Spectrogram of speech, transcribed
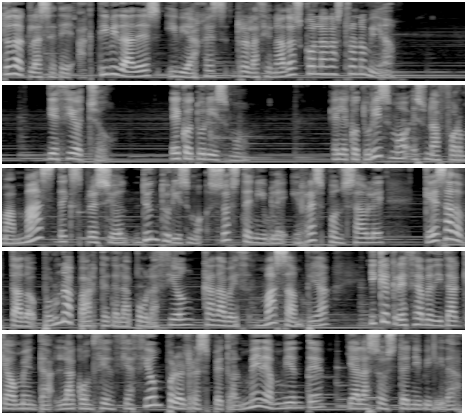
toda clase de actividades y viajes relacionados con la gastronomía. 18. Ecoturismo. El ecoturismo es una forma más de expresión de un turismo sostenible y responsable que es adoptado por una parte de la población cada vez más amplia y que crece a medida que aumenta la concienciación por el respeto al medio ambiente y a la sostenibilidad.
